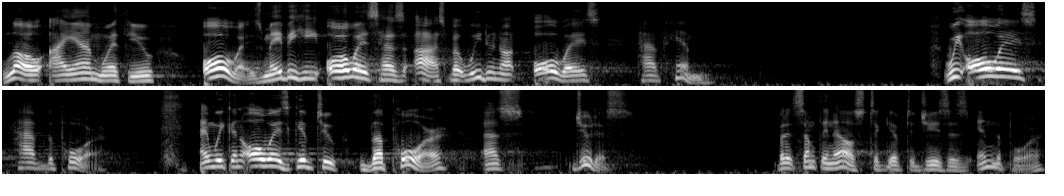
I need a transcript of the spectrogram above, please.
Lo, I am with you always. Maybe he always has us, but we do not always have him. We always have the poor, and we can always give to the poor as Judas. But it's something else to give to Jesus in the poor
